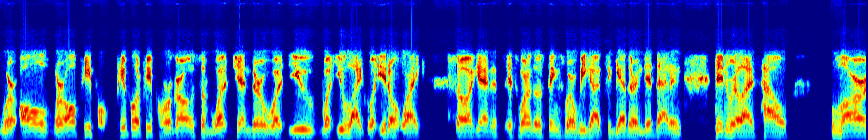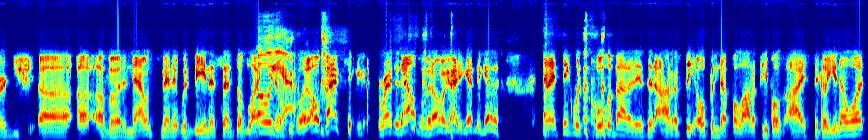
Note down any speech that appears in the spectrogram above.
we're all we're all people. People are people, regardless of what gender, what you what you like, what you don't like so again, it's it's one of those things where we got together and did that, and didn't realize how large uh, uh of an announcement it would be in a sense of like, oh, you know, yeah. people like, oh, back you got to write an album, and oh my god, you're getting together. And I think what's cool about it is it honestly opened up a lot of people's eyes to go, you know what?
